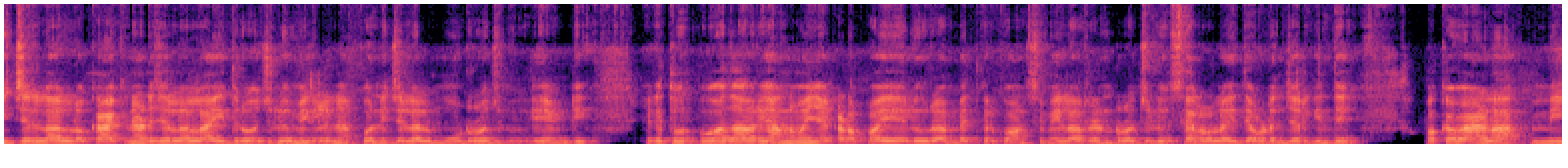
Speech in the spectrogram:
ఈ జిల్లాల్లో కాకినాడ జిల్లాలో ఐదు రోజులు మిగిలిన కొన్ని జిల్లాలు మూడు రోజులు. ఏంటి ఇక తూర్పుగోదావరి అన్నమయ్య కడప ఏలూరు అంబేద్కర్ కోనసీమ ఇలా రెండు రోజులు సెలవులు అయితే ఇవ్వడం జరిగింది. ఒకవేళ మీ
